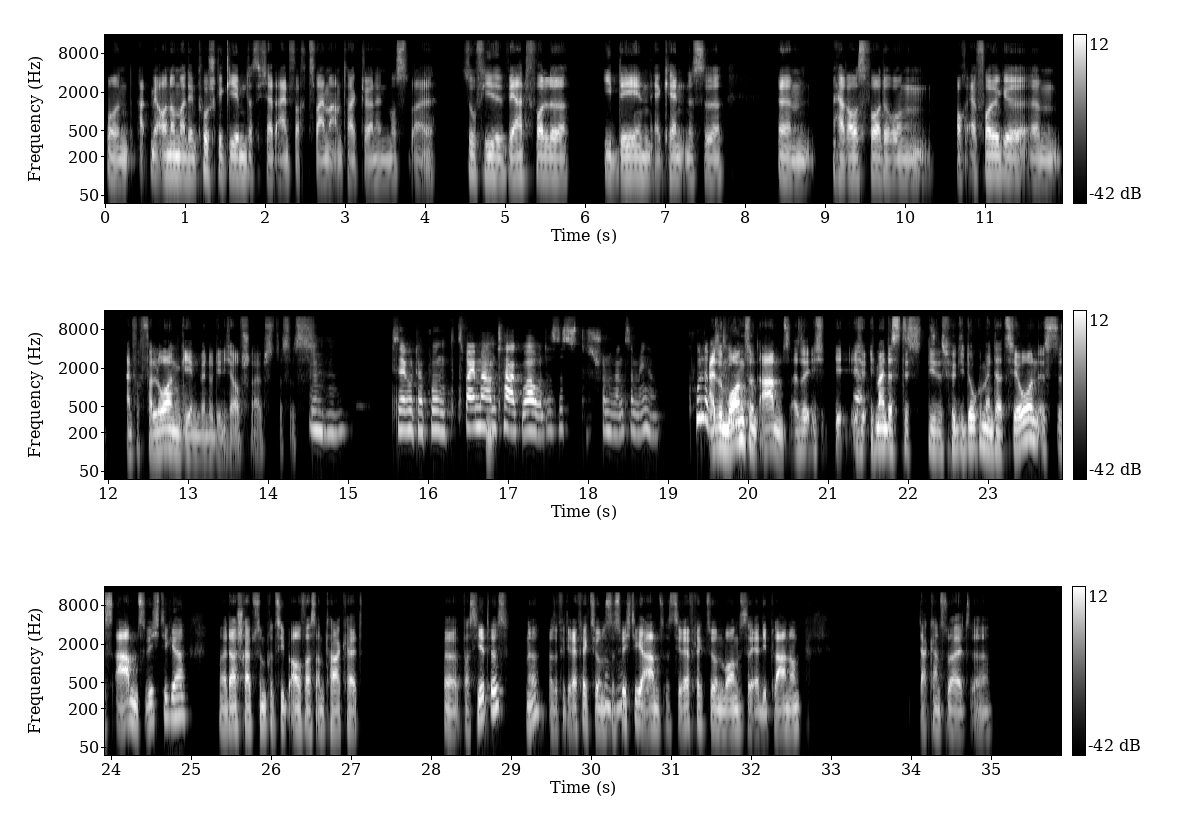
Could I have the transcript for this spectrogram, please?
und hat mir auch nochmal den Push gegeben, dass ich halt einfach zweimal am Tag journalen muss, weil so viel wertvolle Ideen, Erkenntnisse, ähm, Herausforderungen, auch Erfolge ähm, einfach verloren gehen, wenn du die nicht aufschreibst. Das ist mhm. Sehr guter Punkt. Zweimal am Tag, wow, das ist, das ist schon eine ganze Menge. Coole also morgens und abends. Also ich, ich, ja. ich meine, das, das, dieses für die Dokumentation ist es abends wichtiger, weil da schreibst du im Prinzip auf, was am Tag halt äh, passiert ist. Ne? Also für die Reflexion mhm. ist das Wichtige, abends ist die Reflexion, morgens eher die Planung. Da kannst du halt äh,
